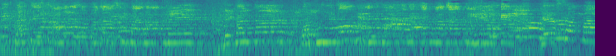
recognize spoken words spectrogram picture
पैंतीस चालीस और पूरी करना चाहती है ये सब माँ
